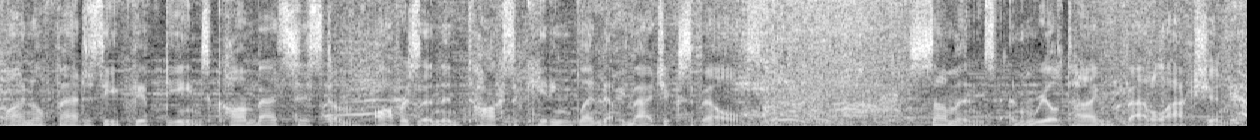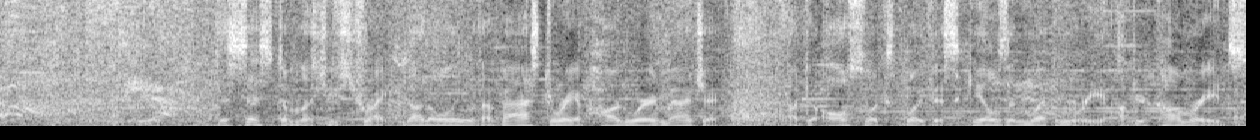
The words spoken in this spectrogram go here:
Final Fantasy XV's combat system offers an intoxicating blend of magic spells, summons, and real-time battle action. The system lets you strike not only with a vast array of hardware and magic, but to also exploit the skills and weaponry of your comrades.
